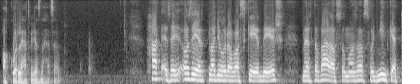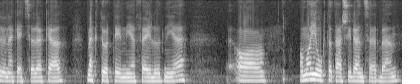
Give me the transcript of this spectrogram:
akkor lehet, hogy ez nehezebb. Hát ez egy azért nagyon ravasz kérdés, mert a válaszom az az, hogy mindkettőnek egyszerre kell megtörténnie, fejlődnie. A, a mai oktatási rendszerben,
